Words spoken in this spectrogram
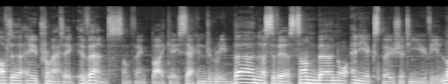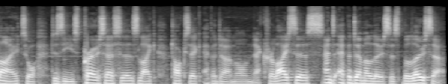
after a traumatic event, something like a second degree burn, a severe sunburn, or any exposure to UV light, or disease processes like toxic epidermal necrolysis and epidermolysis bullosa.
